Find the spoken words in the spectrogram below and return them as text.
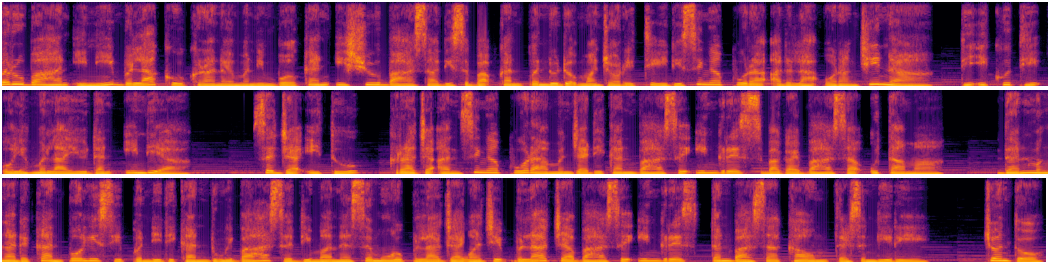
Perubahan ini berlaku kerana menimbulkan isu bahasa disebabkan penduduk majoriti di Singapura adalah orang Cina, diikuti oleh Melayu dan India. Sejak itu, kerajaan Singapura menjadikan bahasa Inggeris sebagai bahasa utama dan mengadakan polisi pendidikan dua bahasa di mana semua pelajar wajib belajar bahasa Inggeris dan bahasa kaum tersendiri. Contoh,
